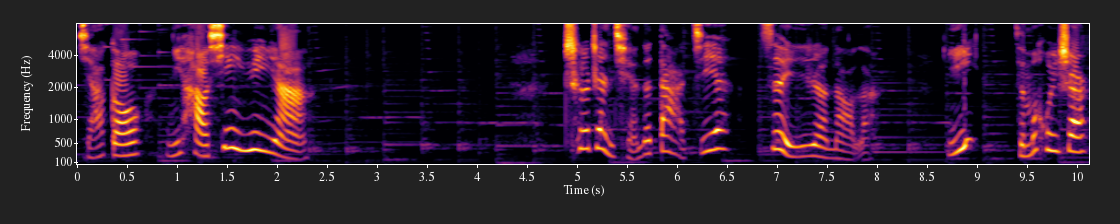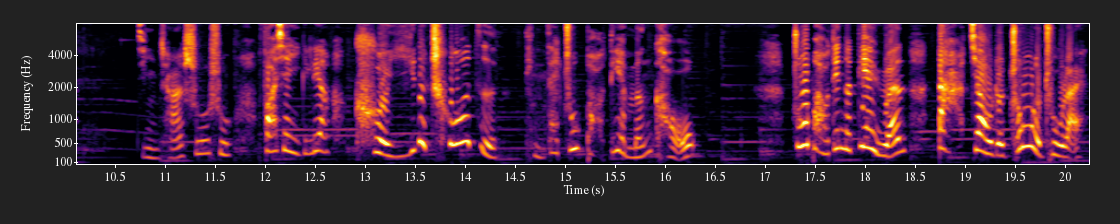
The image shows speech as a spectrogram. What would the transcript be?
小狗，你好幸运呀！车站前的大街最热闹了。咦，怎么回事儿？警察叔叔发现一辆可疑的车子停在珠宝店门口。珠宝店的店员大叫着冲了出来：“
